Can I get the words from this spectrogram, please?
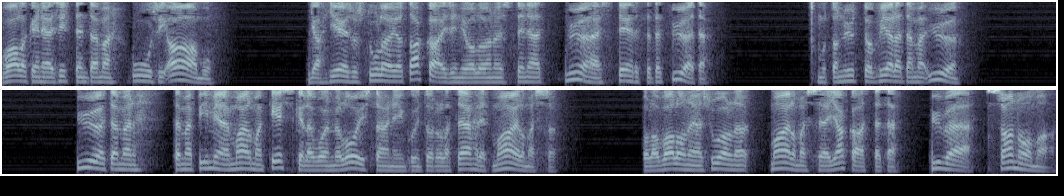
valkenee sitten tämä uusi aamu, ja Jeesus tulee jo takaisin, jolloin on sitten enää myöhäistä tehdä tätä työtä. Mutta nyt on vielä tämä yö. Yö tämän, tämä pimeän maailman keskellä voimme loistaa niin kuin todella tähdet maailmassa. Olla valona ja suolana maailmassa ja jakaa tätä hyvää sanomaa.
